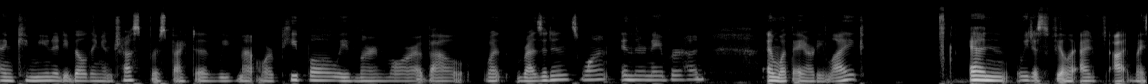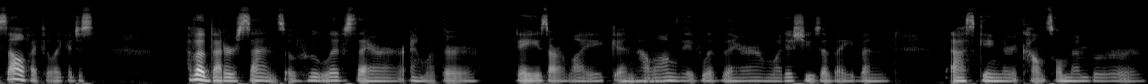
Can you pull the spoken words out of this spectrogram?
and community building and trust perspective, we've met more people. We've learned more about what residents want in their neighborhood and what they already like. And we just feel like I, I myself, I feel like I just have a better sense of who lives there and what their days are like and how Mhm. long they've lived there and what issues have they been asking their council member or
